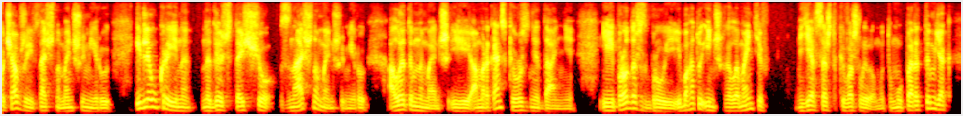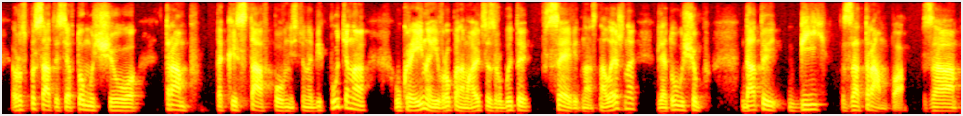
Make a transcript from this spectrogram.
Хоча вже і значно меншою мірою, і для України не дивлячись те, що значно меншою мірою, але тим не менш, і американські розвіддані, і продаж зброї, і багато інших елементів є все ж таки важливими. Тому перед тим як розписатися в тому, що Трамп таки став повністю на бік Путіна, Україна і Європа намагаються зробити все від нас належне для того, щоб дати бій за Трампа за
